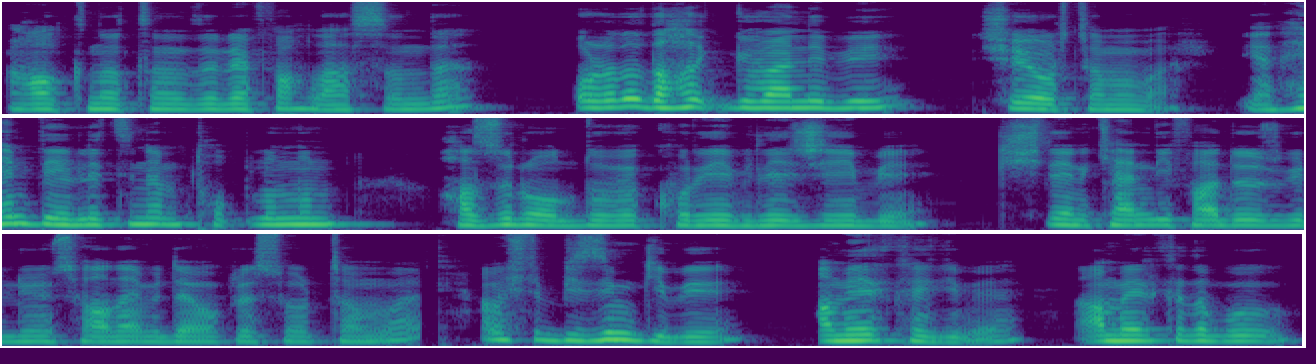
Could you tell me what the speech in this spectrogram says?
halkına tanıdığı refahla aslında orada daha güvenli bir şey ortamı var. Yani hem devletin hem toplumun hazır olduğu ve koruyabileceği bir kişilerin kendi ifade özgürlüğünü sağlayan bir demokrasi ortamı var. Ama işte bizim gibi Amerika gibi Amerika'da bu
